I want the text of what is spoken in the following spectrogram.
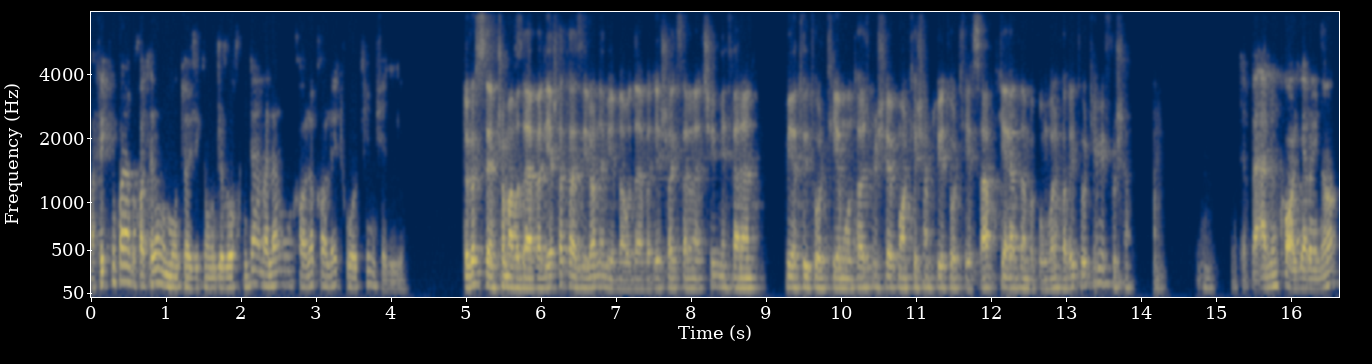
و فکر می‌کنم به خاطر اون مونتاژی که اونجا رخ میده عملا اون کالا کالای ترکی میشه دیگه. درسته چون مواد اولیه‌اش حتی از ایران نمیاد. مواد اولیه‌اش اکثرا از چین می‌خرن میاد توی ترکیه مونتاژ میشه مارکش هم توی ترکیه ثبت کردن و به عنوان کالای ترکیه میفروشن. و الان کارگر اینا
